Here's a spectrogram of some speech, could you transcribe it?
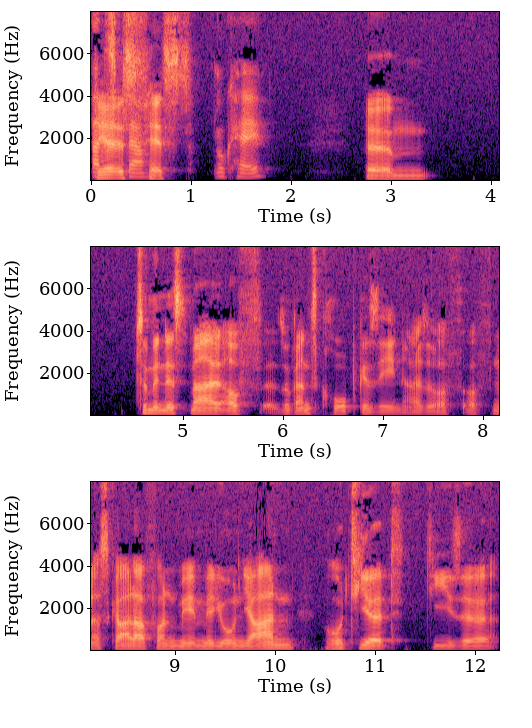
Alles der klar. ist fest. Okay. Ähm, zumindest mal auf so ganz grob gesehen. Also auf, auf einer Skala von Millionen Jahren rotiert diese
